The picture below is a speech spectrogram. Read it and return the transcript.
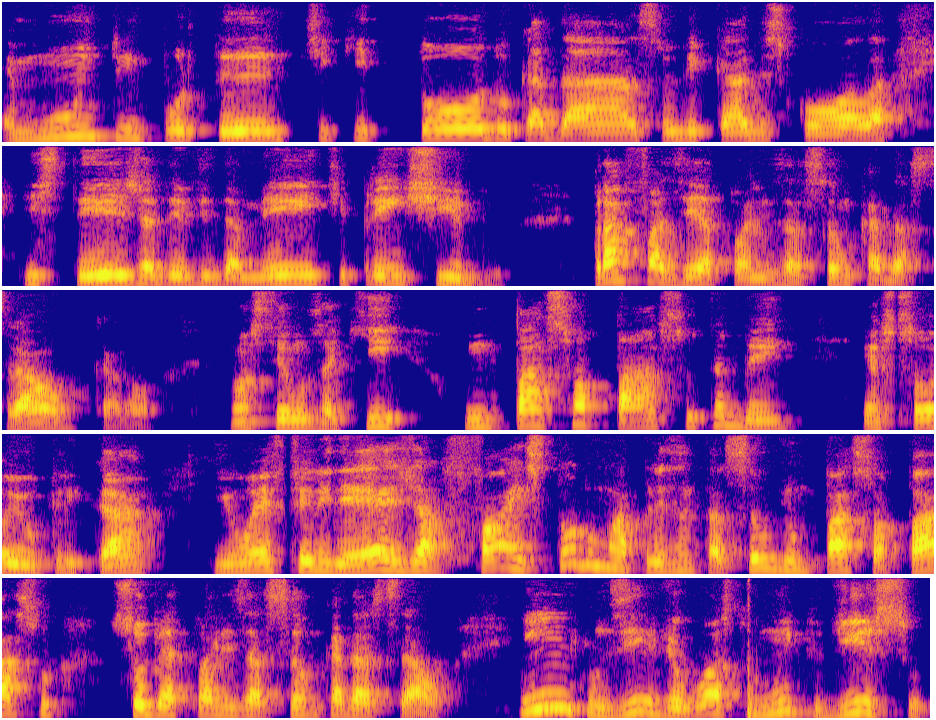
É muito importante que todo o cadastro de cada escola esteja devidamente preenchido. Para fazer a atualização cadastral, Carol, nós temos aqui um passo a passo também. É só eu clicar e o FNDE já faz toda uma apresentação de um passo a passo sobre atualização cadastral. Inclusive, eu gosto muito disso,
